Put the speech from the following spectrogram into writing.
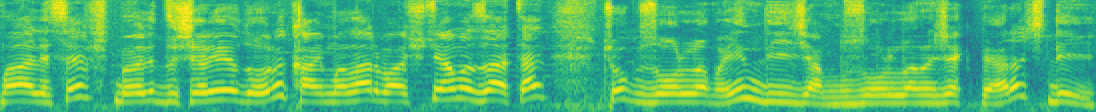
maalesef böyle dışarıya doğru kaymalar başlıyor ama zaten çok zorlamayın diyeceğim. Bu zorlanacak bir araç değil.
